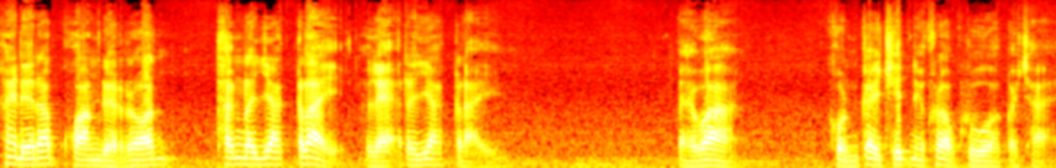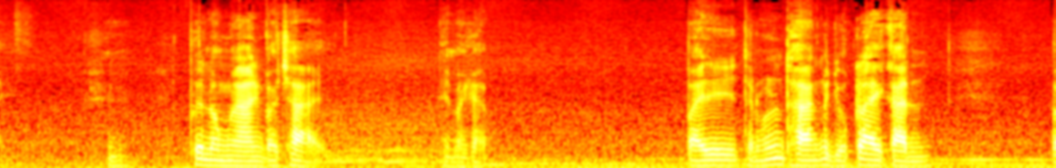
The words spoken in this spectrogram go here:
ให้ได้รับความเดือดร้อนทั้งระยะใกล้และระยะไกลแปลว่าคนใกล้ชิดในครอบครัวก็ใช่ เพื่อนโรงงานก็ใช่ เห็นไหมครับ ไปถนนทางก็อยู่ใกล้กัน ไป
